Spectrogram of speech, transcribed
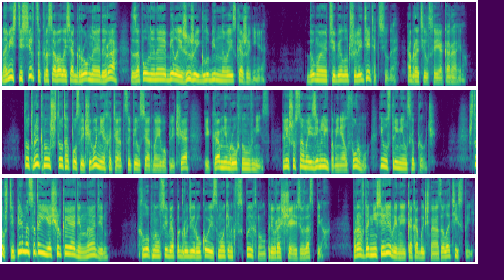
На месте сердца красовалась огромная дыра, заполненная белой жижей глубинного искажения. «Думаю, тебе лучше лететь отсюда», — обратился я к Араю. Тот рыкнул что-то, после чего нехотя отцепился от моего плеча и камнем рухнул вниз. Лишь у самой земли поменял форму и устремился прочь. Что ж, теперь мы с этой ящеркой один на один. Хлопнул себя по груди рукой, и смокинг вспыхнул, превращаясь в доспех. Правда, не серебряный, как обычно, а золотистый,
